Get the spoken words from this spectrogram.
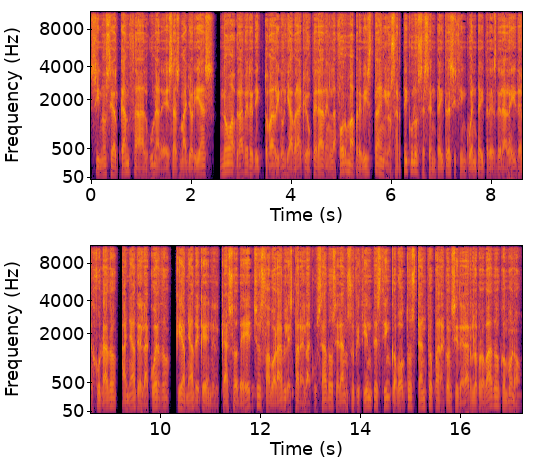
Si no se alcanza alguna de esas mayorías, no habrá veredicto válido y habrá que operar en la forma prevista en los artículos 63 y 53 de la ley del jurado, añade el acuerdo, que añade que en el caso de hechos favorables para el acusado serán suficientes cinco votos tanto para considerarlo probado como no.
